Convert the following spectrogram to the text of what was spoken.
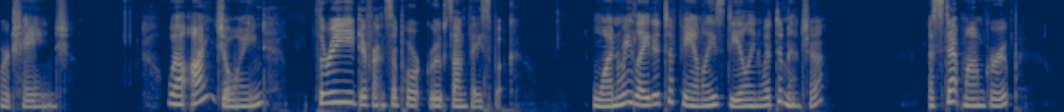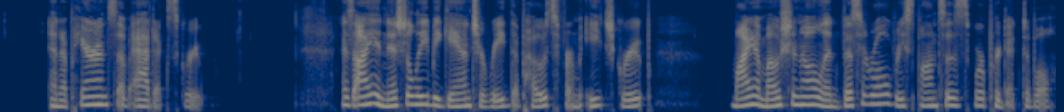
or change? Well, I joined three different support groups on Facebook one related to families dealing with dementia, a stepmom group, and a Parents of Addicts group. As I initially began to read the posts from each group, my emotional and visceral responses were predictable.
